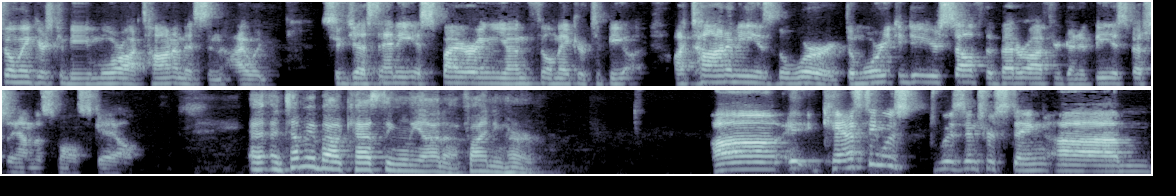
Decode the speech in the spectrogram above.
filmmakers can be more autonomous, and I would suggest any aspiring young filmmaker to be autonomy is the word. The more you can do yourself, the better off you're going to be, especially on the small scale. And, and tell me about casting Liana, finding her. Uh, it, casting was was interesting. Um,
